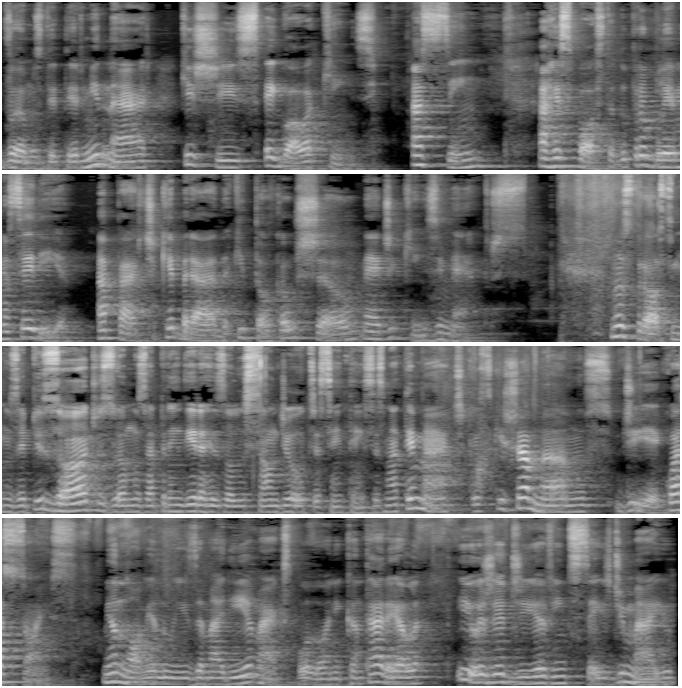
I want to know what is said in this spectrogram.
vamos determinar que x é igual a 15. Assim, a resposta do problema seria: a parte quebrada que toca o chão mede 15 metros. Nos próximos episódios, vamos aprender a resolução de outras sentenças matemáticas que chamamos de equações. Meu nome é Luísa Maria Marques Poloni Cantarella e hoje é dia 26 de maio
